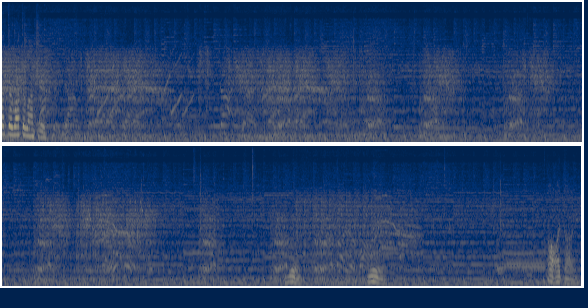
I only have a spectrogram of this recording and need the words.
Got the rocket launcher. Yeah. Yeah. Oh, I died.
